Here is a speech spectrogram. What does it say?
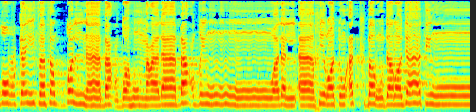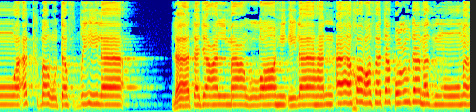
انظر كيف فضلنا بعضهم على بعض وللآخرة أكبر درجات وأكبر تفضيلا. لا تجعل مع الله إلها آخر فتقعد مذموما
